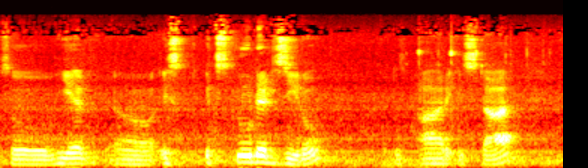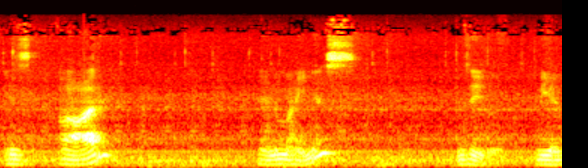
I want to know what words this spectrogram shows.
So we have uh, ex excluded zero r star is r and minus 0 we have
